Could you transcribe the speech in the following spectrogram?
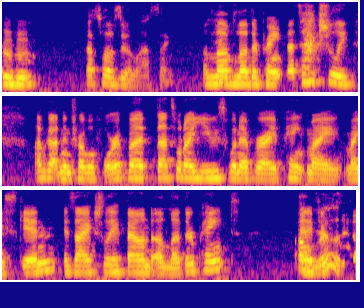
hmm That's what I was doing last night. I love leather paint. That's actually I've gotten in trouble for it, but that's what I use whenever I paint my my skin. Is I actually found a leather paint. Oh, if you really? put it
